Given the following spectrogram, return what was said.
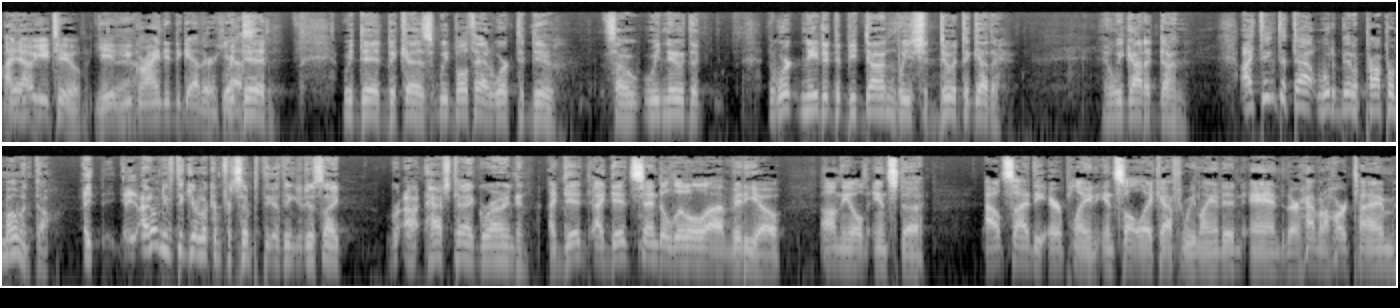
I know you too. You you grinded together. We Yes. did. We did because we both had work to do. So we knew that the work needed to be done. We should do it together. And we got it done. I think that that would have been a proper moment, though. I, I don't even think you're looking for sympathy. I think you're just like uh, hashtag grinding. I did. I did send a little uh, video on the old Insta outside the airplane in Salt Lake after we landed, and they're having a hard time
